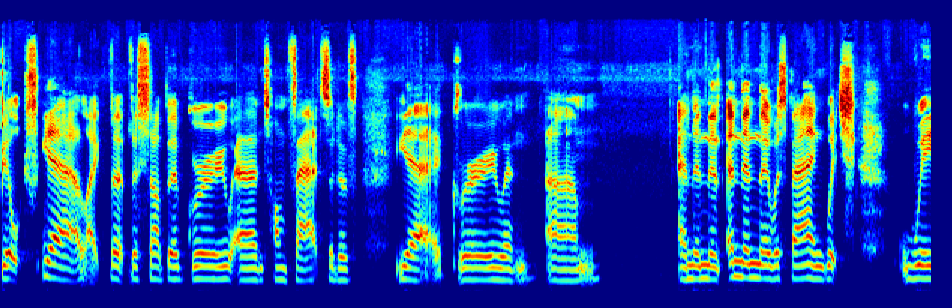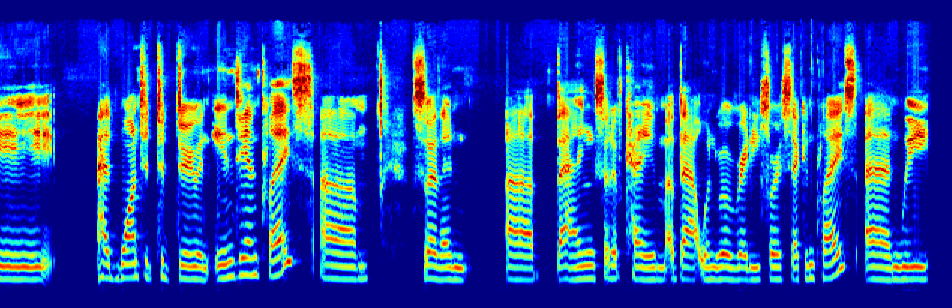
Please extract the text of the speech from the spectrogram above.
built, yeah, like the, the suburb grew and Tom Phat sort of, yeah, grew and um, and then the, and then there was Bhang, which we had wanted to do an Indian place. Um, so then uh, bhang sort of came about when we were ready for a second place. And we,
